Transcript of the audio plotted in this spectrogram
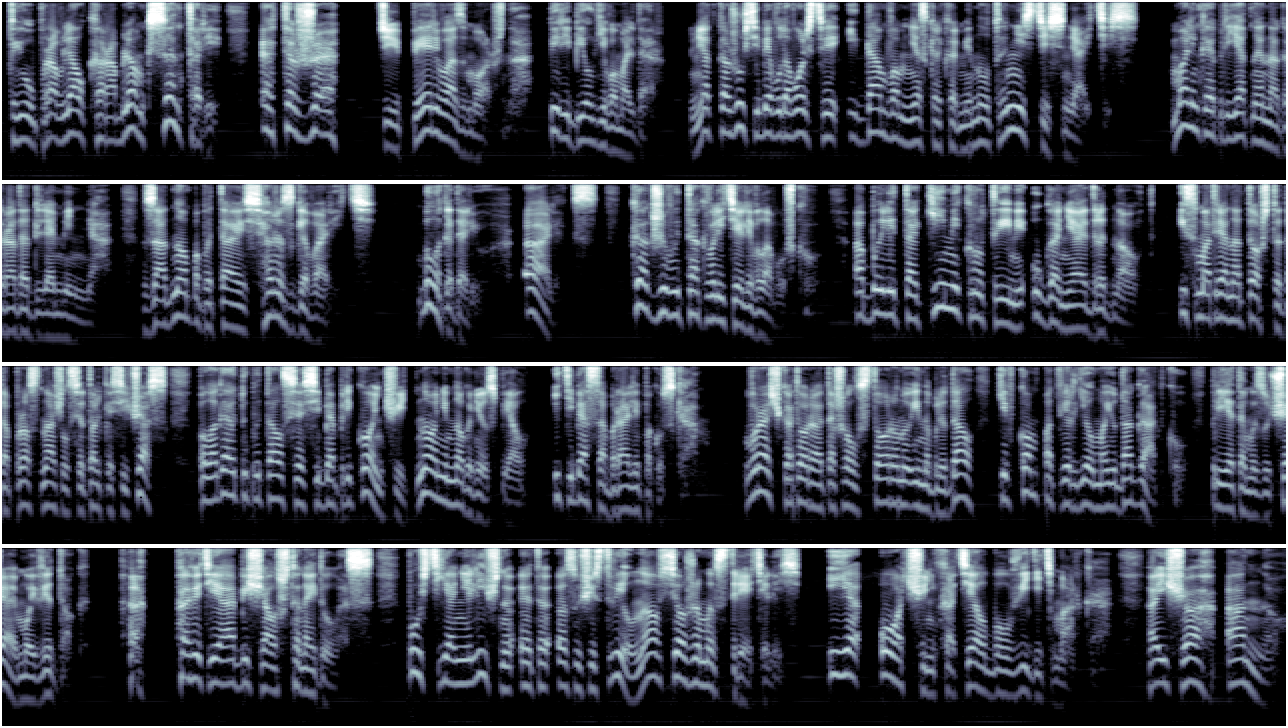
Ты управлял кораблем к Сентори? Это же...» «Теперь возможно», – перебил его Мальдер. «Не откажу себе в удовольствии и дам вам несколько минут, не стесняйтесь». Маленькая приятная награда для меня. Заодно попытаюсь разговорить. Благодарю. Алекс, как же вы так влетели в ловушку? А были такими крутыми, угоняя дредноут. И смотря на то, что допрос начался только сейчас, полагаю, ты пытался себя прикончить, но немного не успел. И тебя собрали по кускам. Врач, который отошел в сторону и наблюдал, кивком подтвердил мою догадку, при этом изучая мой видок. Ха, а ведь я обещал, что найду вас. Пусть я не лично это осуществил, но все же мы встретились. И я очень хотел бы увидеть Марка. А еще Анну.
